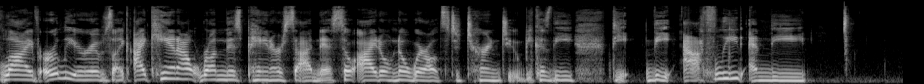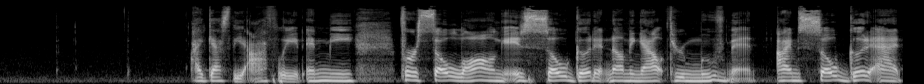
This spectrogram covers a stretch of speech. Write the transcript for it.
live earlier, it was like, I can't outrun this pain or sadness. So I don't know where else to turn to because the, the, the athlete and the, I guess the athlete in me for so long is so good at numbing out through movement. I'm so good at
